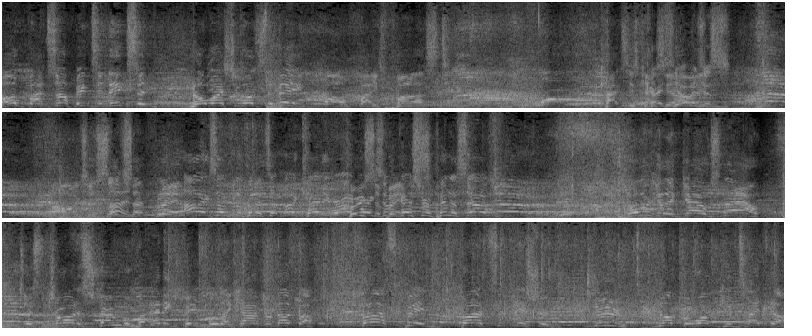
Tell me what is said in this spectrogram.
Oh, backs up into Nixon. Not where she wants to be. Oh, face first. Catches Kasey, Kasey Owens Owens. just Owens a sunset flip. Alex on for the pin attempt. No, Kay Lee Ray breaks it and Crucifix. goes for a pin herself. Oh, look at the girls now. Just trying to scramble for any people they can. Remember, first pin, first submission, new number one contender.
